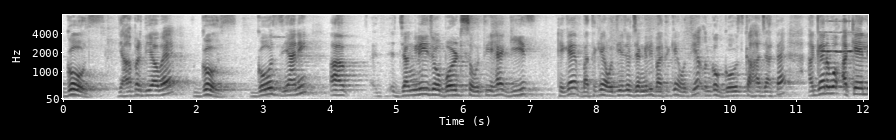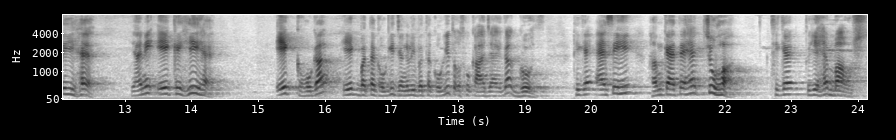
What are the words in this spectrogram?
गोज यहाँ पर दिया हुआ है गोज गोज यानी जंगली जो बर्ड्स होती है गीज ठीक है? बतखें होती है, जो जंगली बतखें होती हैं, उनको गोज कहा जाता है। अगर वो अकेली है, यानी एक ही है एक होगा, एक बतख होगी, जंगली बतख होगी तो उसको कहा जाएगा गोज। ठीक है? ऐसे ही हम कहते हैं चूहा। ठीक है? तो ये है माउस।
